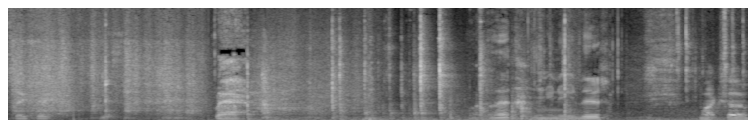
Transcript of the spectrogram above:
stays straight. Like that. Then you need this. Like so.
